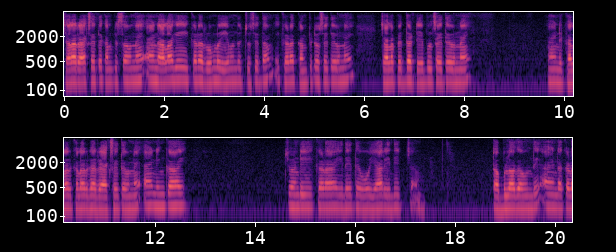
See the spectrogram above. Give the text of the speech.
చాలా ర్యాక్స్ అయితే కనిపిస్తూ ఉన్నాయి. అండ్ అలాగే ఇక్కడ రూమ్లో ఏముందో చూసేద్దాం. ఇక్కడ కంప్యూటర్స్ అయితే ఉన్నాయి. చాలా పెద్ద టేబుల్స్ అయితే ఉన్నాయి. అండ్ కలర్ కలర్గా ర్యాక్స్ అయితే ఉన్నాయి. అండ్ ఇంకా చూడండి ఇక్కడ ఇదైతే ఓ యార్ ఇది టబ్ లాగా ఉంది. అండ్ అక్కడ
